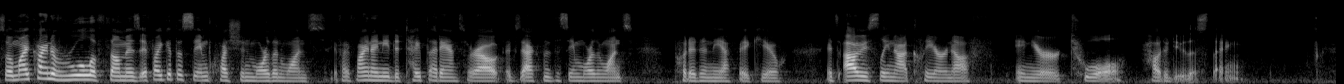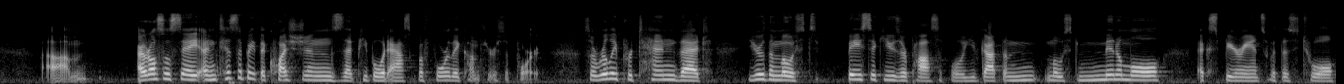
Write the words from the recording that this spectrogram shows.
So my kind of rule of thumb is if I get the same question more than once, if I find I need to type that answer out exactly the same more than once, put it in the FAQ. It's obviously not clear enough in your tool how to do this thing. Um, I would also say anticipate the questions that people would ask before they come through support. So really pretend that you're the most basic user possible. You've got the most minimal experience with this tool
